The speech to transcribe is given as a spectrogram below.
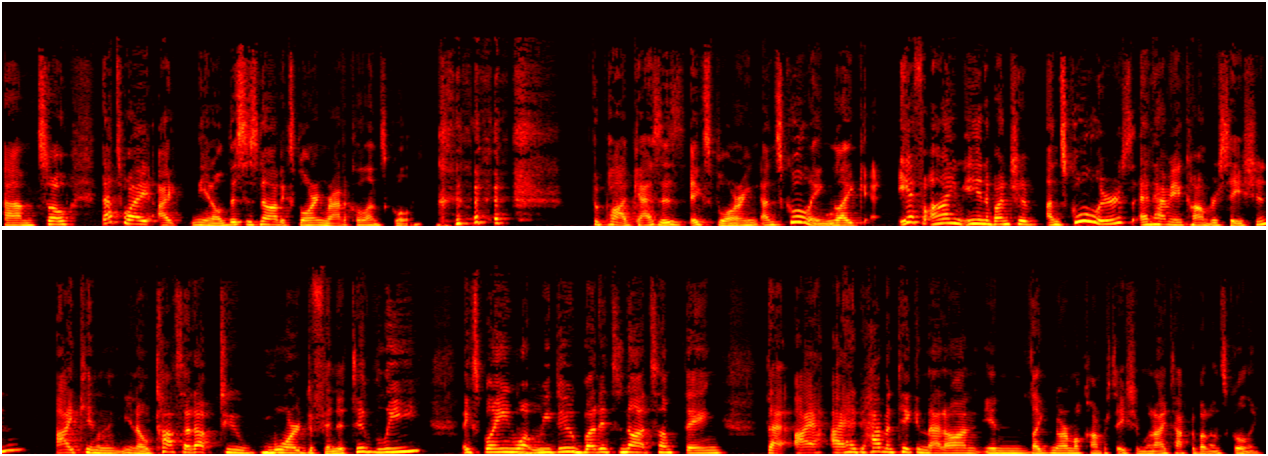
Um, so that's why i you know this is not exploring radical unschooling. The podcast is exploring unschooling. Like if i'm in a bunch of unschoolers and having a conversation I can, you know, toss that up to more definitively explain what mm-hmm. we do, but it's not something that I, I had, haven't taken that on in like normal conversation when I talk about unschooling.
